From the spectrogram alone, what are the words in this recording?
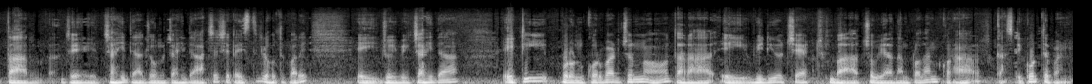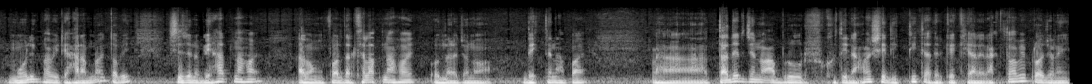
তার যে চাহিদা, যৌন চাহিদা আছে, সেটা স্ত্রীর হতে পারে। এই জৈবিক চাহিদা এটি পূরণ করবার জন্য তারা এই ভিডিও চ্যাট বা ছবি আদান প্রদান করার কাজটি করতে পারেন। মৌলিকভাবে এটি হারাম নয়, তবে সে যেন বেহাত না হয় এবং ফর্দার খেলাপ না হয়, অন্যরা যেন দেখতে না পায়। তাদের যেন আব্রুর ক্ষতি না হয় সেদিকটি তাদেরকে খেয়ালে রাখতে হবে, প্রয়োজনে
